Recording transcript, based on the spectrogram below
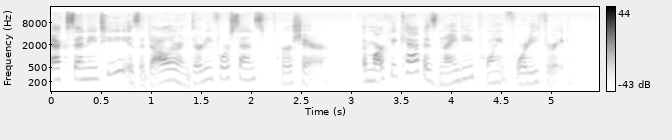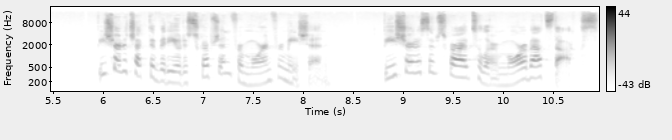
XNET is $1.34 per share. The market cap is 90.43. Be sure to check the video description for more information. Be sure to subscribe to learn more about stocks.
